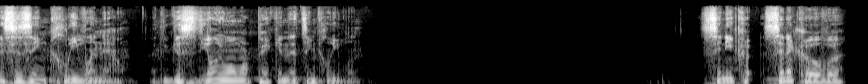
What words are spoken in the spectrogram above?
This is in Cleveland now. I think this is the only one we're picking that's in Cleveland. Siniakova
